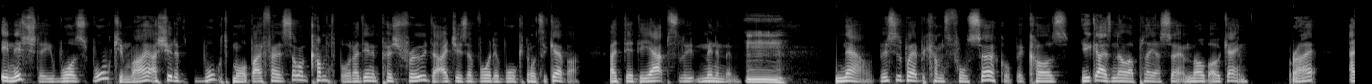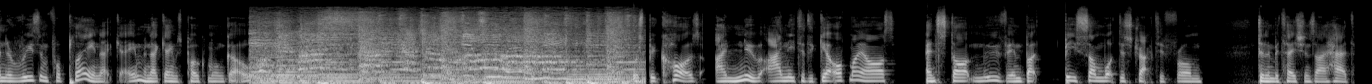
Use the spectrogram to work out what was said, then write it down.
initially was walking, right? I should have walked more, but I found it so uncomfortable and I didn't push through that I just avoided walking altogether. I did the absolute minimum. Mm. Now, this is where it becomes full circle because you guys know I play a certain mobile game, right? And the reason for playing that game, and that game's Pokemon Go, was because I knew I needed to get off my ass and start moving, but be somewhat distracted from the limitations I had.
